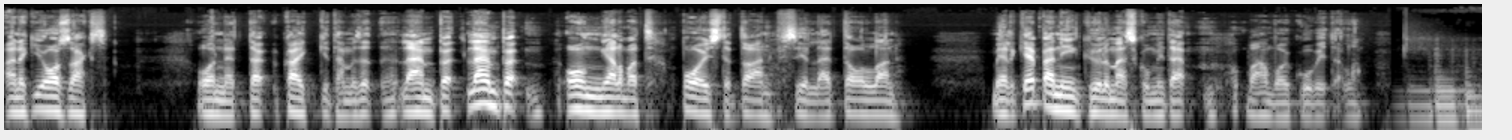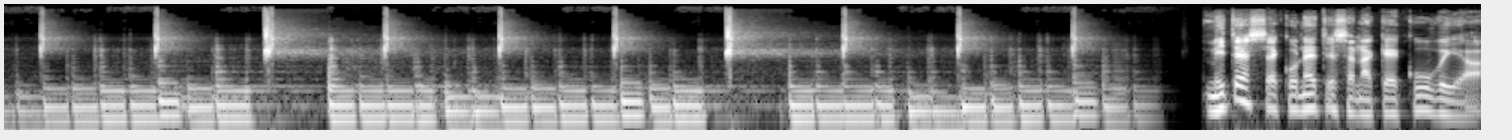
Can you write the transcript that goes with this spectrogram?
ainakin osaksi, on, että kaikki tämmöiset lämpö, lämpöongelmat poistetaan sillä, että ollaan melkeinpä niin kylmässä kuin mitä vaan voi kuvitella. Miten se, kun netissä näkee kuvia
